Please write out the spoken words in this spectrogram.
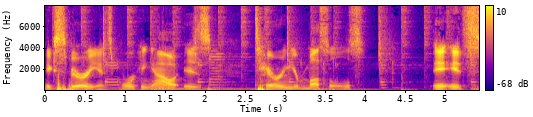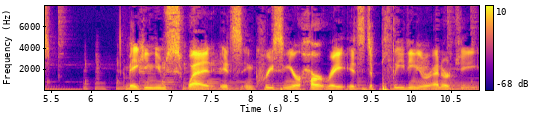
experience. Working out is tearing your muscles, it's making you sweat, it's increasing your heart rate, it's depleting your energy.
